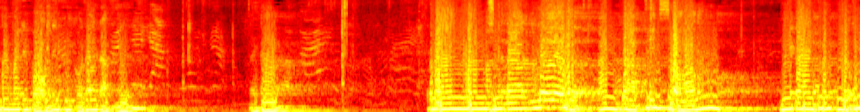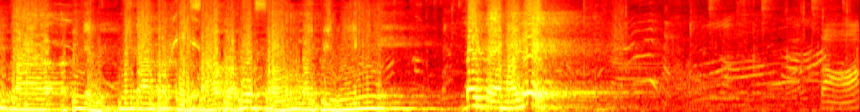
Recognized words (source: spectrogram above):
ถ้าไม่ได้บอกนี่คือเขาได้ดับหนึ่งนะครับรางวัลชนะเลิศอันดับที่สองในการประกวดที่ดาเป็นอย่างในการประกวดสาวประเภทสองในปีนี้ ได้แก่หมายเลขสอง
